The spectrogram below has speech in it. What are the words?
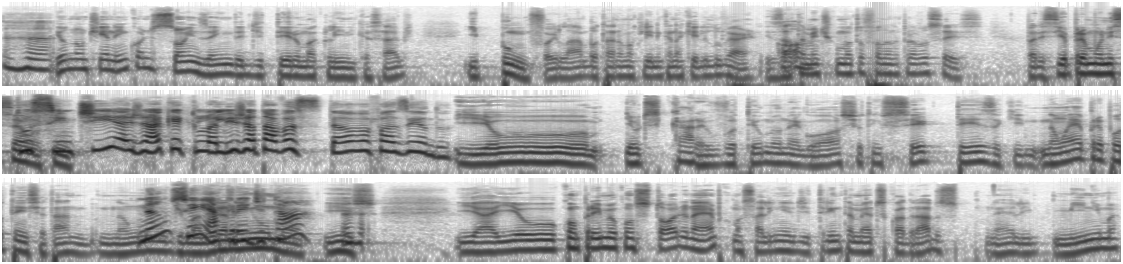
Aham. Eu não tinha nem condições ainda de ter uma clínica, sabe? E pum, foi lá, botaram uma clínica naquele lugar. Exatamente como eu tô falando para vocês. Parecia premonição. Tu assim. sentia já que aquilo ali já tava, tava fazendo. E eu, eu disse, cara, eu vou ter o meu negócio, eu tenho certeza que não é prepotência, tá? Não, Não, sim, acreditar. nenhuma. Isso. E aí eu comprei meu consultório na época, uma salinha de 30 metros quadrados, né, ali mínima.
